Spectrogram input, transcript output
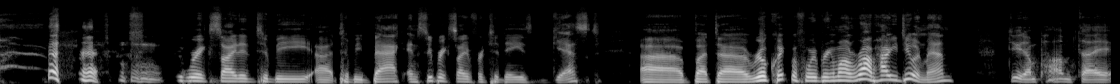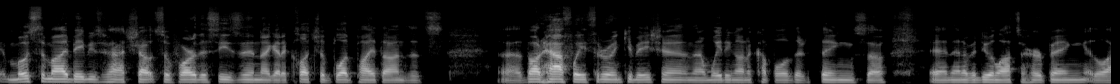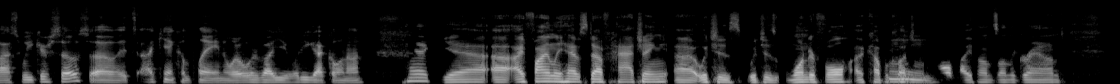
super excited to be uh, to be back and super excited for today's guest. Uh, but uh, real quick before we bring him on, Rob, how are you doing, man? Dude, I'm pumped. I most of my babies have hatched out so far this season. I got a clutch of blood pythons. It's uh, about halfway through incubation, and I'm waiting on a couple other things. So, and then I've been doing lots of herping the last week or so. So it's I can't complain. What, what about you? What do you got going on? Heck yeah! Uh, I finally have stuff hatching, uh, which is which is wonderful. A couple clutch Mm. ball pythons on the ground,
